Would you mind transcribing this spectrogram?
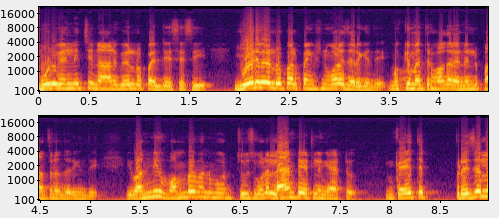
మూడు వేల నుంచి నాలుగు వేల రూపాయలు చేసేసి ఏడు వేల రూపాయల పెన్షన్ కూడా జరిగింది. ముఖ్యమంత్రి హోదాలో ఎన్నెల్లు పంచడం జరిగింది. ఇవన్నీ వన్ బై వన్ చూసి కూడా ల్యాండ్ టైటిలింగ్ యాక్ట్. ఇంకైతే ప్రజల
